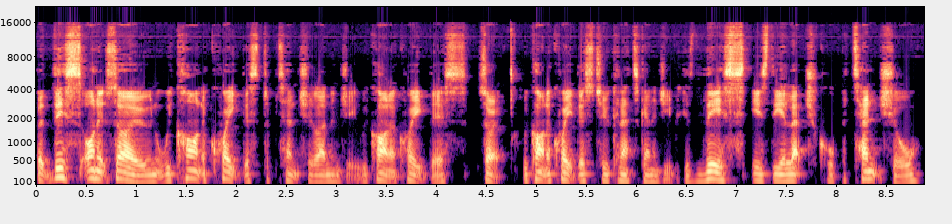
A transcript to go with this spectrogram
But this on its own, we can't equate this to potential energy. We can't equate this, sorry, we can't equate this to kinetic energy because this is the electrical potential.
